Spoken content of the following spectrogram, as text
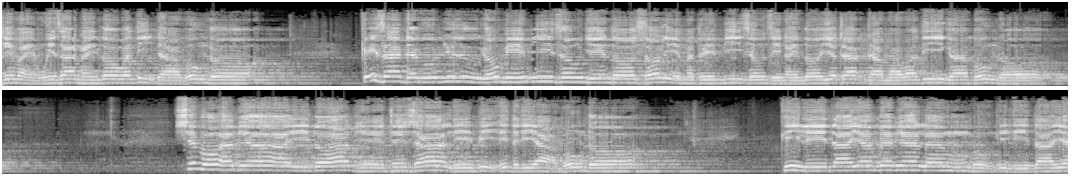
ချင်းပိုင်ဝိဇ္ဇနိုင်သောဝတိတာဘုံတော်ကိစ္စတကူပြုစုတော်မင်းပြီးဆုံးခြင်းသောဇောလျမသွေပြီးဆုံးစေနိုင်သောယထကာမဝတိကဘုံတော် ရှိဘောအပြာဤသောအဖြင့်ထင်ရှားလေပြီဣတရိယဘုံတော်ကိလေသာယံပေပြလံဖို့ကိလေသာယံ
